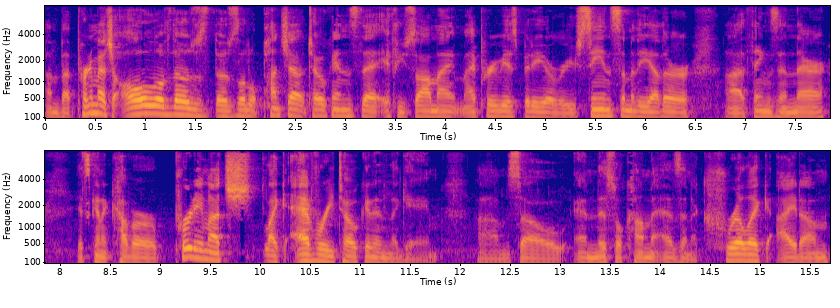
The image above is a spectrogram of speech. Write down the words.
Um, but pretty much all of those those little punch out tokens that if you saw my, my previous video or you've seen some of the other uh, things in there, it's going to cover pretty much like every token in the game. Um, so, and this will come as an acrylic item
